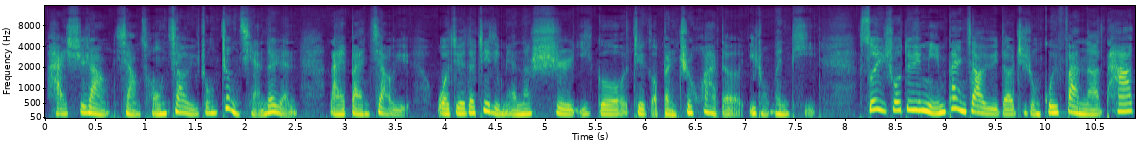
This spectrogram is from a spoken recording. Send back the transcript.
还是让想从教育中挣钱的人来办教育？我觉得这里面呢是一个这个本质化的一种问题。所以说，对于民办教育的这种规范呢，它。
